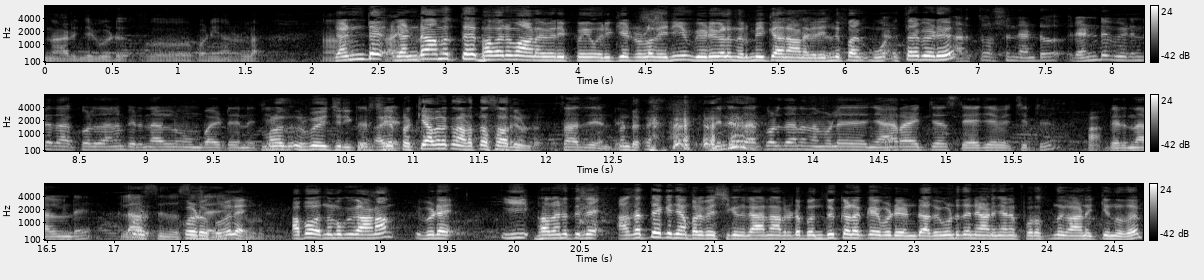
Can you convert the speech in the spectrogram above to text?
നാലഞ്ച് വീട് പണിയാനുള്ള രണ്ട് രണ്ടാമത്തെ ഭവനമാണ് ഇവർ ഇപ്പൊ ഒരുക്കിയിട്ടുള്ളത്. ഇനിയും വീടുകൾ നിർമ്മിക്കാനാണ് ഇവർ ഇന്നിപ്പം എത്ര വീട് അടുത്ത വർഷം രണ്ട് രണ്ട് വീടിന്റെ താക്കോൽദാനം പെരുന്നാളിന് മുമ്പായിട്ട് തന്നെ നമ്മൾ. നിർവഹിച്ചിരിക്കും. പ്രഖ്യാപനമൊക്കെ നടത്താൻ സാധ്യതയുണ്ട്. സാധ്യതയുണ്ട്. ഇതിന്റെ താക്കോൽദാനം നമ്മൾ ഞായറാഴ്ച സ്റ്റേജ് വെച്ചിട്ട് പെരുന്നാളിന്റെ ലാസ്റ്റ് ദിവസം അപ്പോ നമുക്ക് കാണാം. ഇവിടെ ഈ ഭവനത്തിന്റെ അകത്തേക്ക് ഞാൻ പ്രവേശിക്കുന്നില്ല. കാരണം അവരുടെ ബന്ധുക്കളൊക്കെ ഇവിടെ ഉണ്ട് അതുകൊണ്ട് തന്നെയാണ് ഞാൻ പുറത്തുനിന്ന് കാണിക്കുന്നത്.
